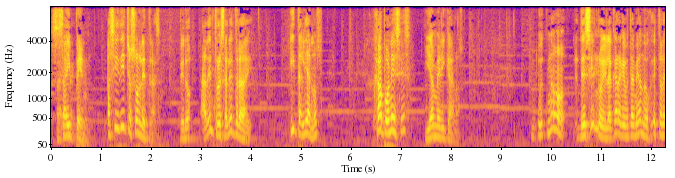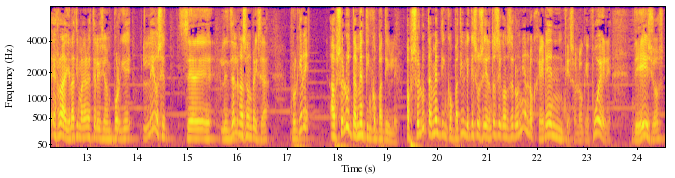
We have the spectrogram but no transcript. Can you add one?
Saipen. Saipen. Así dicho son letras, pero adentro de esa letra hay italianos, japoneses y americanos. No, decirlo y la cara que me está mirando, esto es radio, lástima que no es televisión, porque Leo se, se le sale una sonrisa, porque era absolutamente incompatible, absolutamente incompatible que sucediera. Entonces cuando se reunían los gerentes o lo que fuere de ellos,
